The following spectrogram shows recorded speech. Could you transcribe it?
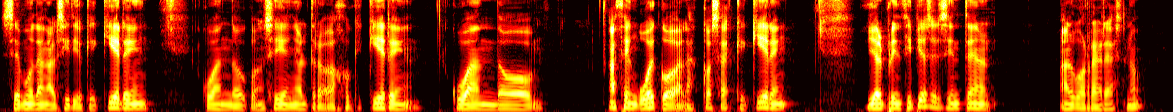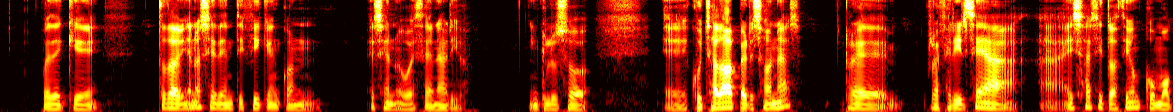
se mudan al sitio que quieren, cuando consiguen el trabajo que quieren, cuando hacen hueco a las cosas que quieren. Y al principio se sienten algo raras, ¿no? Puede que todavía no se identifiquen con ese nuevo escenario. Incluso he escuchado a personas referirse a, a esa situación como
